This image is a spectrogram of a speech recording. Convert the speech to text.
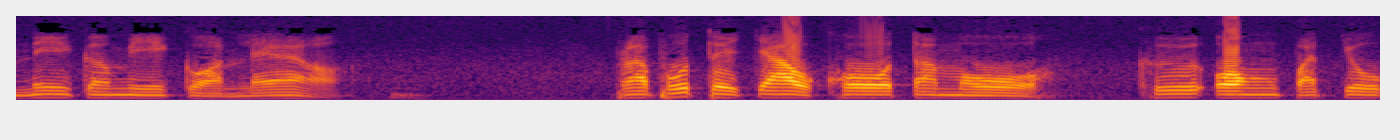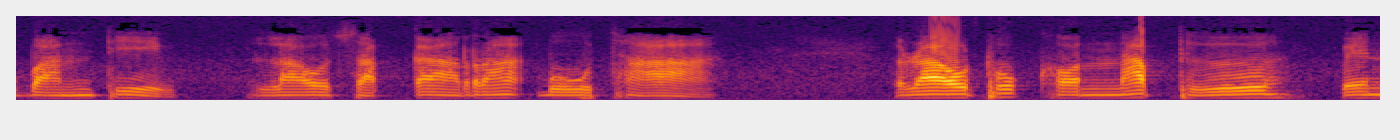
ำนี้ก็มีก่อนแล้ว พระพุทธเจ้าโคตโม คือองค์ปัจจุบันที่ เราสักการะบูชา เราทุกคนนับถือเป็น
